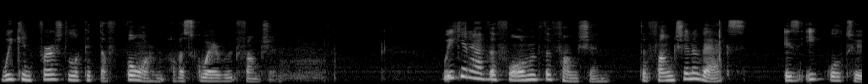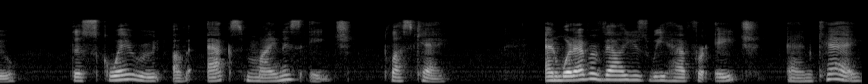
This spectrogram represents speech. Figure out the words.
we can first look at the form of a square root function. We can have the form of the function, the function of x is equal to the square root of x minus h plus k. And whatever values we have for h and k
